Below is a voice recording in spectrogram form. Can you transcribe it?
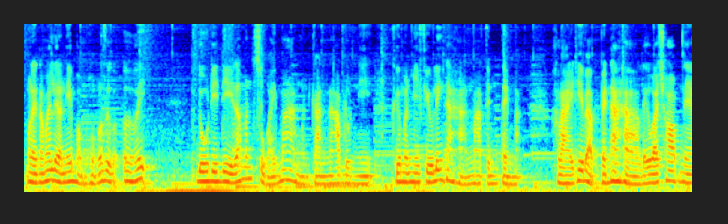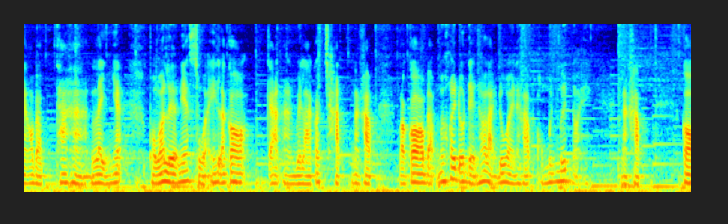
มันเลยทำให้เรือนนี้ผมผมรู้สึกว่าเออเฮ้ยดูดีๆ แล้วมันสวยมากเหมือนกันนะครับรุ่นนี้ คือมันมีฟิลลิ่งทหารมาเต็มๆอะ ใครที่แบบเป็นทหารหรือว่าชอบแนวแบบทหารอะไรเงี้ย ผมว่าเรือเนี้ยสวยแล้วก็การอ่านเวลาก็ชัดนะครับ แล้วก็แบบไม่ค่อยโดดเด่นเท่าไหร่ด้วยนะครับ ออกมืดๆหน่อยนะครับ ก็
